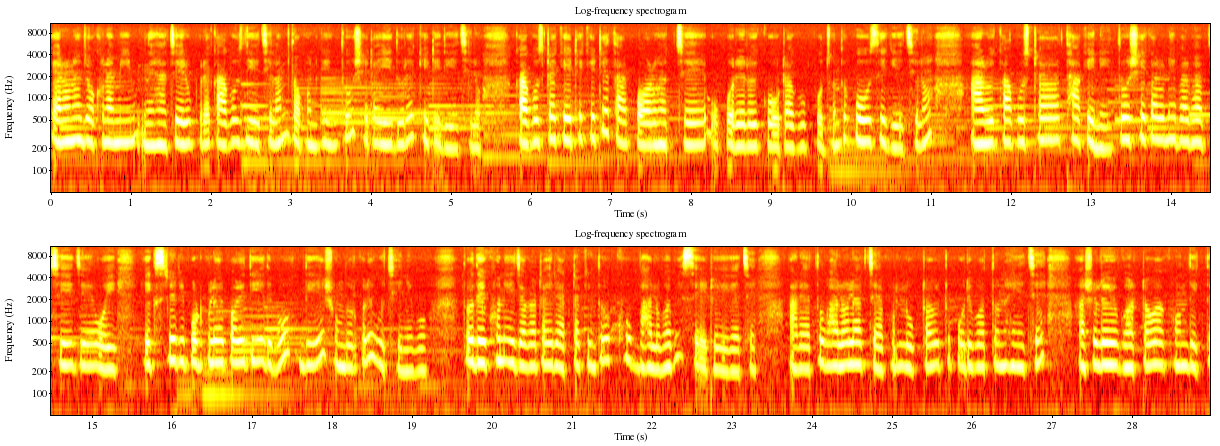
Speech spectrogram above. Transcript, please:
কেননা যখন আমি, হচ্ছে এর উপরে কাগজ দিয়েছিলাম, তখন কিন্তু সেটা ইঁদুরে কেটে দিয়েছিল। কাগজটা কেটে কেটে তারপর হচ্ছে উপরের ওই কৌটা গ্রুপ পর্যন্ত পৌঁছে গিয়েছিল। আর ওই কাগজটা থাকেনি। তো সে কারণে এবার ভাবছি যে ওই এক্স রে রিপোর্টগুলো পরে দিয়ে দেবো, দিয়ে সুন্দর করে গুছিয়ে নিব। তো দেখুন, এই জায়গাটায় র্যাকটা কিন্তু খুব ভালোভাবে সেট হয়ে গেছে। আর এত ভালো লাগছে, এখন লুকটাও একটু পরিবর্তন হয়েছে। আসলে ঘরটাও এখন দেখতে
